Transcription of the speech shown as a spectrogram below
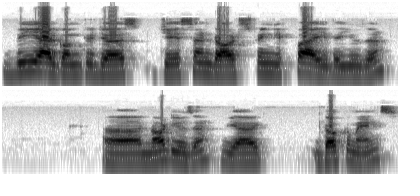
we are going to just json dot stringify the user uh, not user we are documents.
